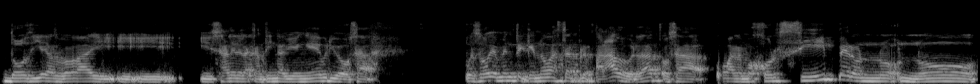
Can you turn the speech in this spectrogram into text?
dos días va y, sale de la cantina bien ebrio, o sea, pues obviamente que no va a estar preparado, ¿verdad? O sea, o a lo mejor sí, pero no, no,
